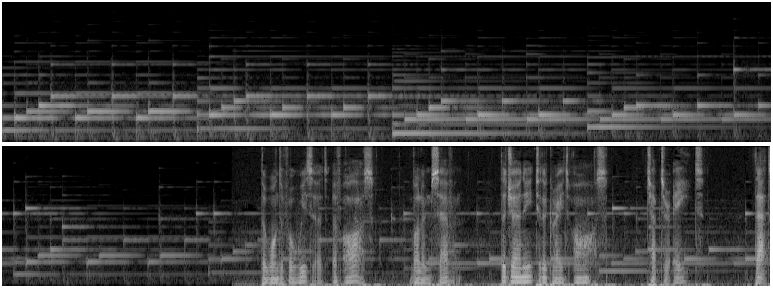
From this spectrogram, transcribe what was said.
The Wonderful Wizard of Oz, Volume 7 The Journey to the Great Oz, Chapter 8. That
